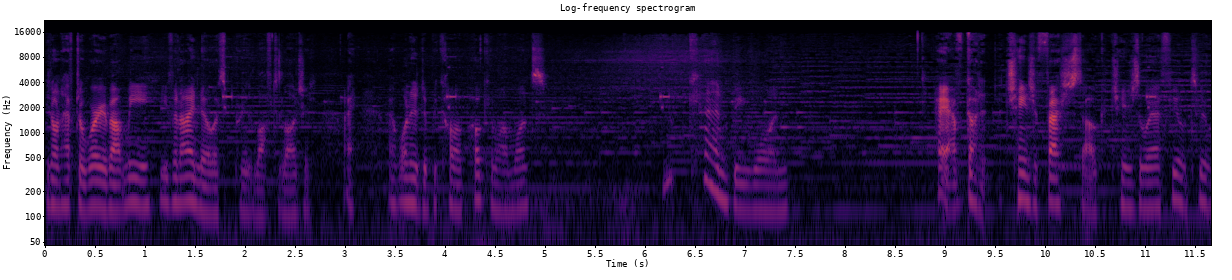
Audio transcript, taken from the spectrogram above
You don't have to worry about me, even I know it's pretty lofty logic. I, I wanted to become a Pokemon once. You can be one. Hey, I've got it! A change of fashion style could change the way I feel too.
